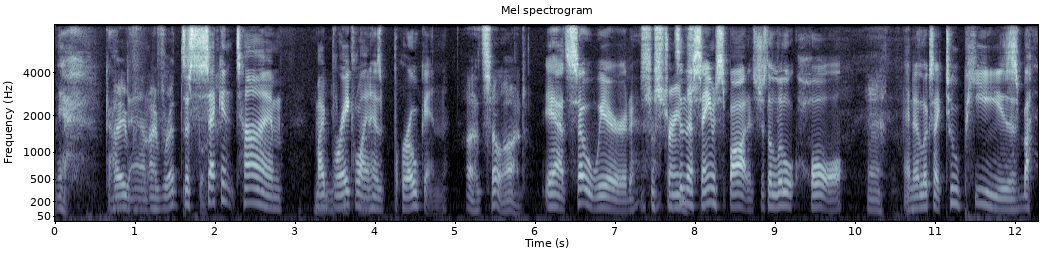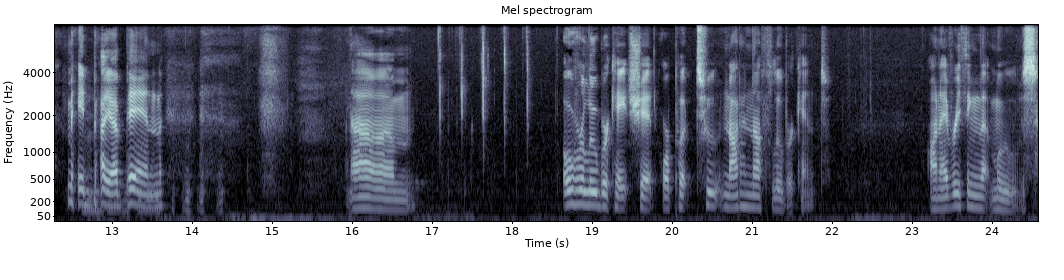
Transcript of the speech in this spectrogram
Yeah. God I've damn. I've read it's the second time my brake line has broken. Oh, that's so odd. Yeah, it's so weird. It's so It's in the same spot. It's just a little hole, Yeah. And it looks like two peas by, made by a pin. um, over lubricate shit or put too not enough lubricant on everything that moves.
